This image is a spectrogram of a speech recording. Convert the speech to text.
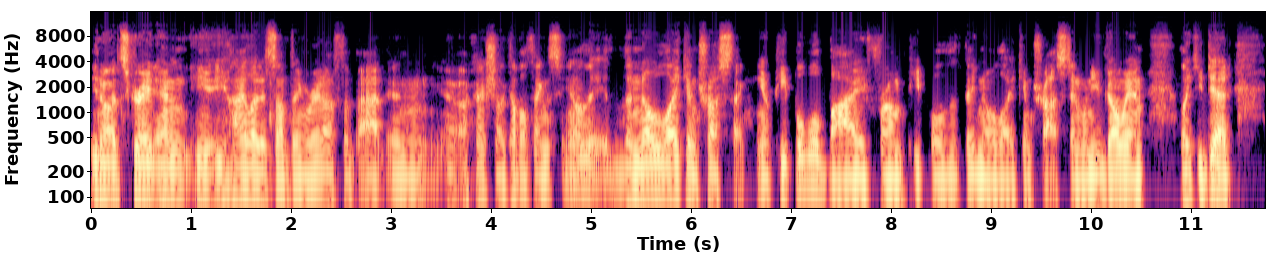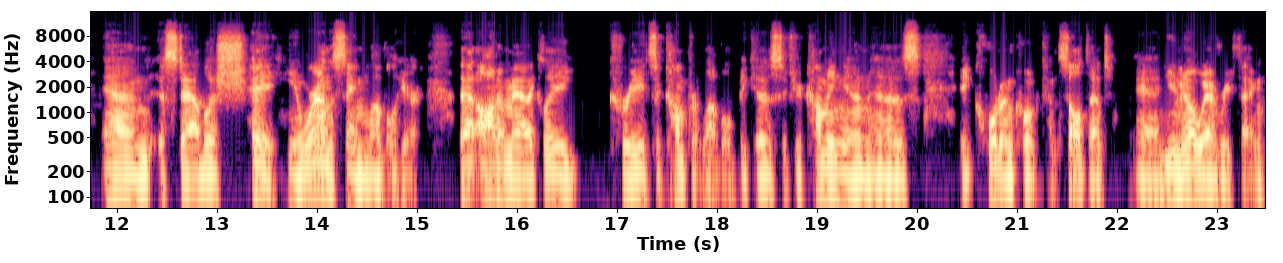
You know, it's great, and you, you highlighted something right off the bat, and you know, actually a couple things. You know, the, the know, like, and trust thing. You know, people will buy from people that they know, like, and trust. And when you go in, like you did, and establish, hey, you know, we're on the same level here, that automatically creates a comfort level because if you're coming in as a quote unquote consultant and you know everything,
